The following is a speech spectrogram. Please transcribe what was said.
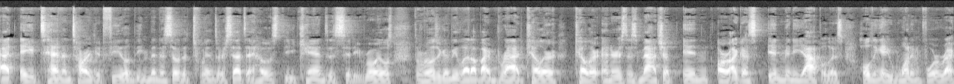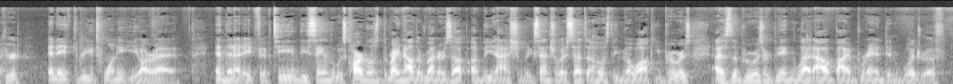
At 8:10 on Target Field, the Minnesota Twins are set to host the Kansas City Royals. The Royals are going to be led up by Brad Keller. Keller enters this matchup in, or I guess in Minneapolis, holding a one and four record and a 3.20 ERA. And then at 8:15, the St. Louis Cardinals, right now the runners up of the National League Central, are set to host the Milwaukee Brewers as the Brewers are being led out by Brandon Woodruff.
